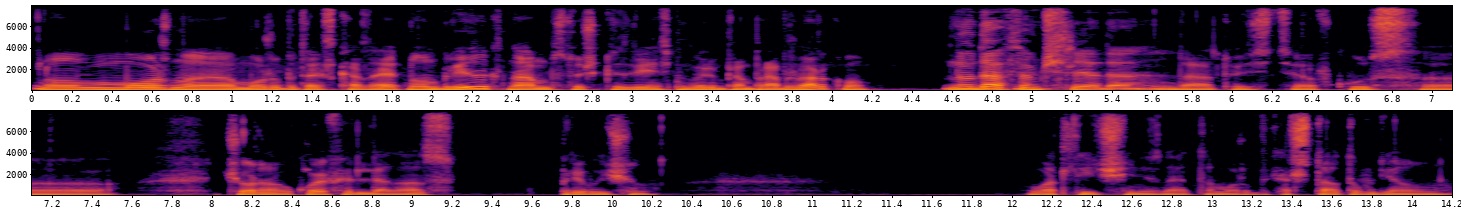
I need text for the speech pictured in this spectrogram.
Ну, можно, может быть, так сказать, но он близок к нам с точки зрения, если мы говорим прям про обжарку. Ну да, в том числе, да. Да, то есть э, вкус э, черного кофе для нас привычен в отличие, не знаю, там, может быть, от Штатов, где он,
